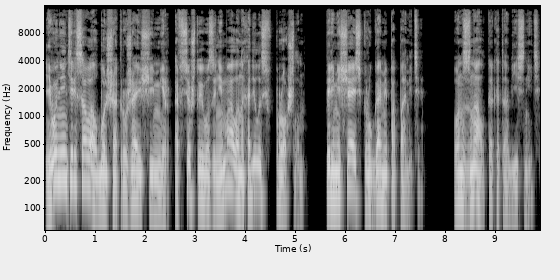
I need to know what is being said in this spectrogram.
Его не интересовал больше окружающий мир, а все, что его занимало, находилось в прошлом, перемещаясь кругами по памяти. Он знал, как это объяснить.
